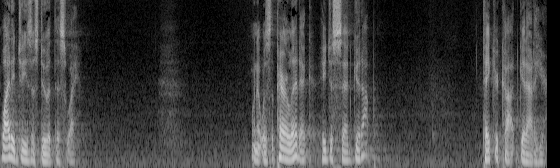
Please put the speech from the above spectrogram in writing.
Why did Jesus do it this way? When it was the paralytic, he just said, Get up. Take your cot, get out of here.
